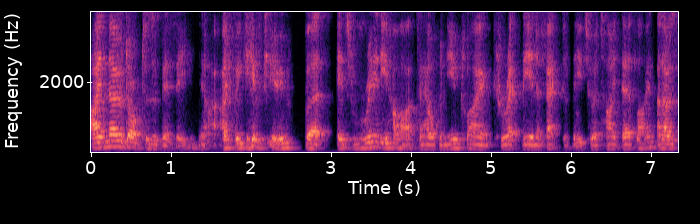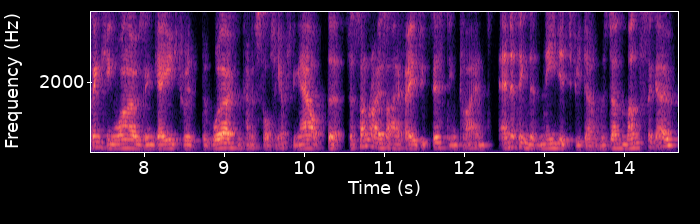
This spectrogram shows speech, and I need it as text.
I know doctors are busy. You know, I forgive you, but it's really hard to help a new client correctly and effectively to a tight deadline. And I was thinking while I was engaged with the work and kind of sorting everything out, that for Sunrise IFA's existing clients, anything that needed to be done was done months ago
